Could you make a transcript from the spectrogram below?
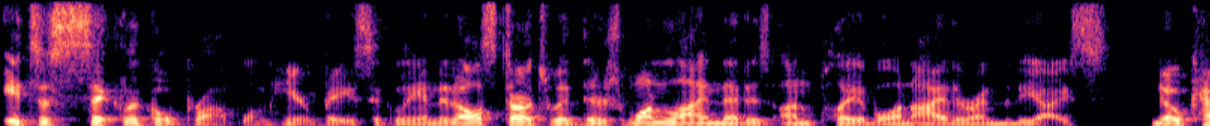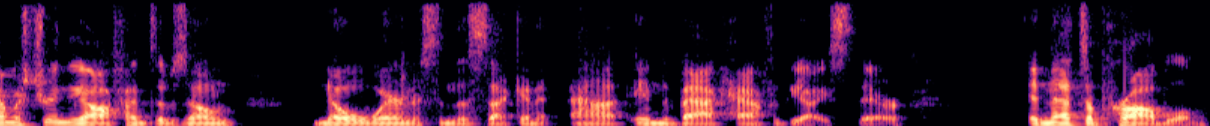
It's a cyclical problem here, basically. And it all starts with there's one line that is unplayable on either end of the ice. No chemistry in the offensive zone, no awareness in the second, uh, in the back half of the ice there. And that's a problem.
